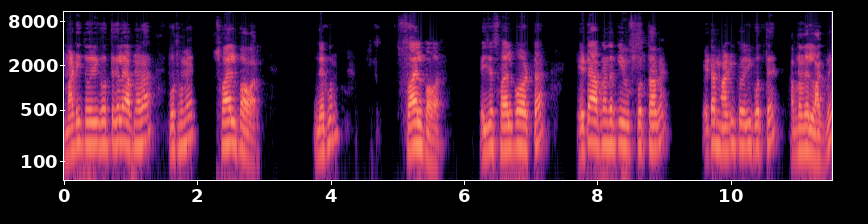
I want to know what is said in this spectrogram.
মাটি তৈরি করতে গেলে আপনারা প্রথমে সয়েল পাওয়ার দেখুন সয়েল পাওয়ার এই যে সয়েল পাওয়ারটা এটা আপনাদেরকে ইউজ করতে হবে। এটা মাটি তৈরি করতে আপনাদের লাগবে।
